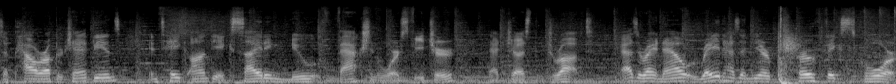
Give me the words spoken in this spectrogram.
to power up your champions and take on the exciting new Faction Wars feature that just dropped. As of right now, Raid has a near perfect score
